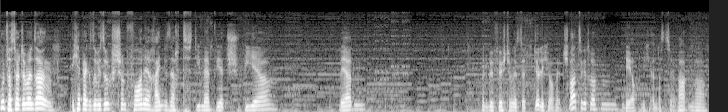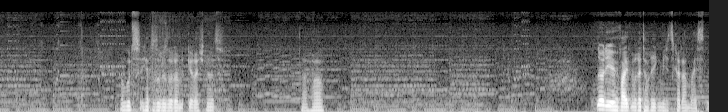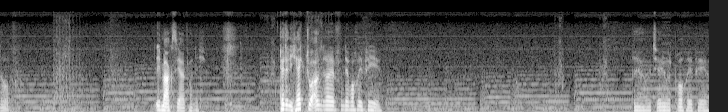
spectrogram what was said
Gut, was sollte man sagen? Ich habe ja sowieso schon vornherein gesagt, die Map wird schwer werden. Meine Befürchtung ist natürlich auch ins Schwarze getroffen, wie auch nicht anders zu erwarten war. Aber gut, ich hatte sowieso damit gerechnet. Aha. Nur die Weifenritter regen mich jetzt gerade am meisten auf. Ich mag sie einfach nicht. Könnt ihr nicht Hector angreifen? Der braucht EP. Ja gut, der Jut braucht EP.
